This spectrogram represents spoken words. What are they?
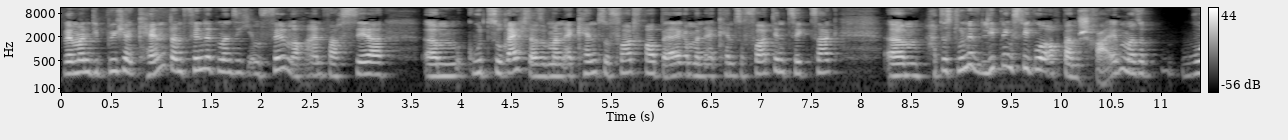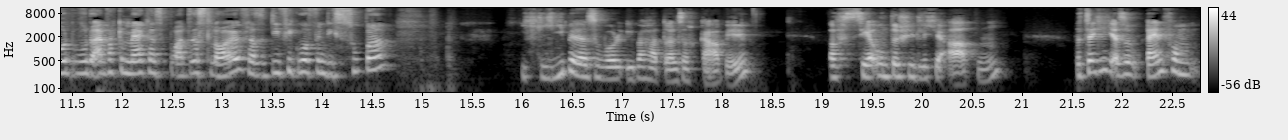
wenn man die Bücher kennt, dann findet man sich im Film auch einfach sehr ähm, gut zurecht. Also man erkennt sofort Frau Berger, man erkennt sofort den Zickzack. Ähm, hattest du eine Lieblingsfigur auch beim Schreiben? Also wo, wo du einfach gemerkt hast, boah, das läuft. Also die Figur finde ich super. Ich liebe ja sowohl Eberhard als auch Gabi auf sehr unterschiedliche Arten. Tatsächlich, also rein vom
